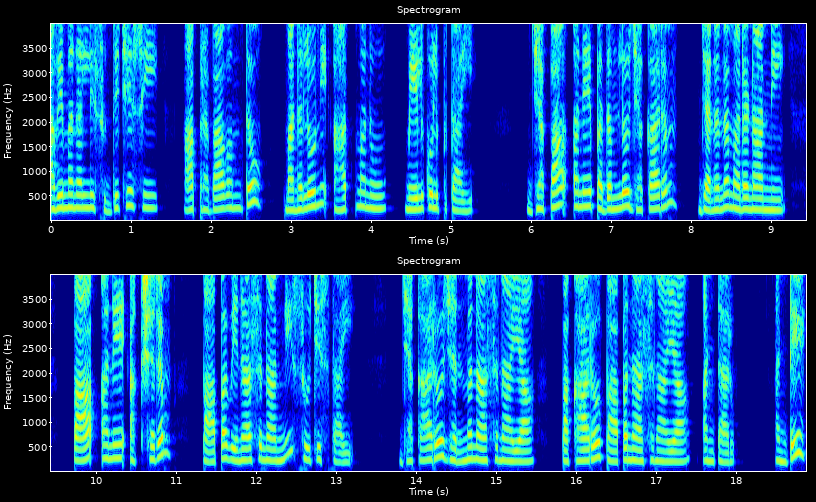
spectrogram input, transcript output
అవి మనల్ని శుద్ధి చేసి ఆ ప్రభావంతో మనలోని ఆత్మను మేలుకొలుపుతాయి. జప అనే పదంలో జకారం జనన మరణాన్ని పా అనే అక్షరం పాప వినాశనాన్ని సూచిస్తాయి. జకారో జన్మనాశనాయ పకారో పాపనాశనాయ అంటారు. అంటే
